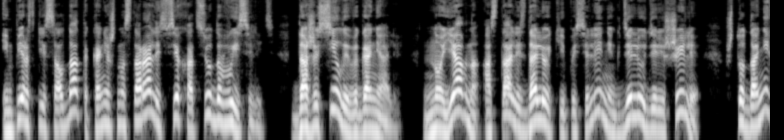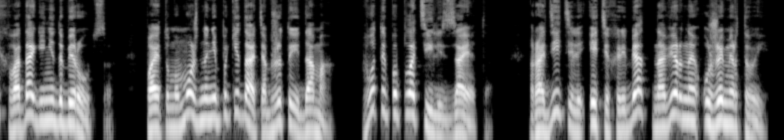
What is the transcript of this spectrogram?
Имперские солдаты, конечно, старались всех отсюда выселить, даже силой выгоняли. Но явно остались далекие поселения, где люди решили, что до них водаги не доберутся. Поэтому можно не покидать обжитые дома. Вот и поплатились за это. Родители этих ребят, наверное, уже мертвы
